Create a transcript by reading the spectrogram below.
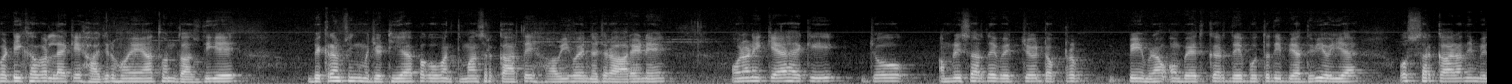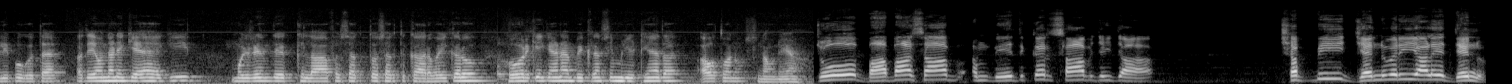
ਵੱਡੀ ਖਬਰ ਲੈ ਕੇ ਹਾਜ਼ਰ ਹੋਏ ਆ ਤੁਹਾਨੂੰ ਦੱਸ ਦਈਏ ਵਿਕਰਮ ਸਿੰਘ ਮਜੀਠੀਆ, ਭਗਵੰਤ ਮਾਨ ਸਰਕਾਰ ਤੇ ਹਾਵੀ ਹੋਏ ਨਜ਼ਰ ਆ ਰਹੇ ਨੇ। ਉਹਨਾਂ ਨੇ ਕਿਹਾ ਹੈ ਕਿ ਜੋ ਅੰਮ੍ਰਿਤਸਰ ਦੇ ਵਿੱਚ ਡਾਕਟਰ ਭੀਮ ਰਾਓ ਅੰਬੇਦਕਰ ਦੇ ਬੁੱਤ ਦੀ ਬੇਅਦਬੀ ਹੋਈ ਹੈ, ਉਹ ਸਰਕਾਰਾਂ ਦੀ ਮਿਲੀ ਭੁਗਤ ਹੈ ਅਤੇ ਉਹਨਾਂ ਨੇ ਕਿਹਾ ਹੈ ਕਿ ਮੁਜਰਮ ਦੇ ਖਿਲਾਫ ਸਖਤ ਤੋਂ ਸਖਤ ਕਾਰਵਾਈ ਕਰੋ। ਹੋਰ ਕੀ ਕਹਿਣਾ ਵਿਕਰਮ ਸਿੰਘ ਮਜੀਠੀਆ ਦਾ? ਆਓ ਤੁਹਾਨੂੰ ਸੁਣਾਉਂਦੇ ਹਾਂ। ਜੋ ਬਾਬਾ ਸਾਹਿਬ ਅੰਬੇਦਕਰ ਸਾਹਿਬ ਜੀ ਦਾ 26 ਜਨਵਰੀ ਵਾਲੇ ਦਿਨ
